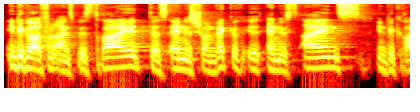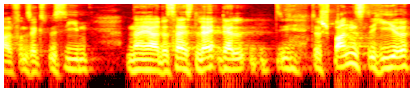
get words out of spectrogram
Integral von 1 bis 3, das n ist schon weg, n ist 1, Integral von 6 bis 7. Naja, das heißt, der, das Spannendste hier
